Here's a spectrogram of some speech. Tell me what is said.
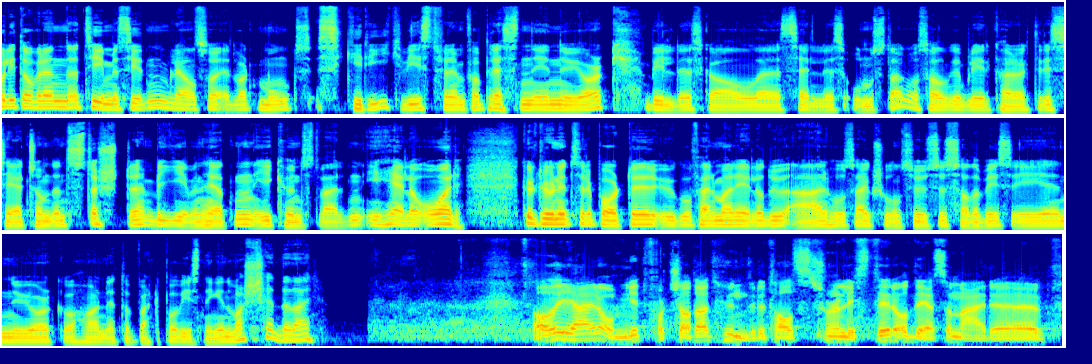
For litt over en time siden ble altså Edvard Munchs 'Skrik' vist frem for pressen i New York. Bildet skal eh, selges onsdag, og salget blir karakterisert som den største begivenheten i kunstverden i hele år. Kulturnytts reporter Ugo Fermariello, du er hos auksjonshuset Sotheby's i New York og har nettopp vært på visningen. Hva skjedde der? Jeg er omgitt fortsatt av et hundretalls journalister, og det som er uh,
